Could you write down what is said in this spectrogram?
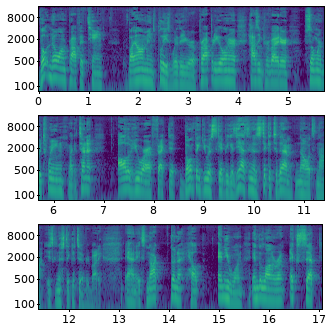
Vote no on Prop 15. By all means, please, whether you're a property owner, housing provider, somewhere in between, like a tenant, all of you are affected. Don't think you escape because, yeah, it's going to stick it to them. No, it's not. It's going to stick it to everybody. And it's not going to help anyone in the long run except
